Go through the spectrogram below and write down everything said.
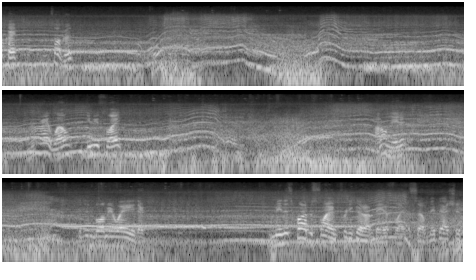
Okay. It's all good. Alright, well, give me a flight. I don't hate it. It didn't blow me away either. I mean, this quad was flying pretty good on beta flight, so maybe I should...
